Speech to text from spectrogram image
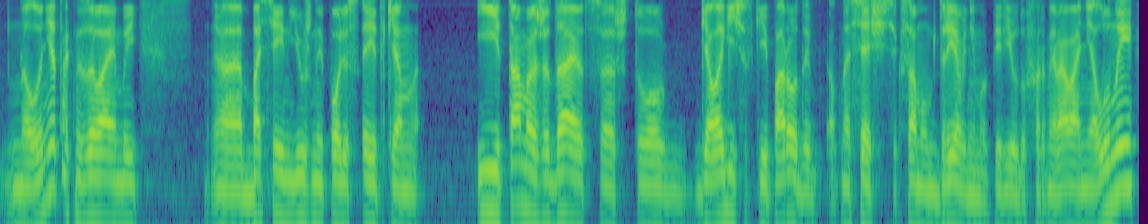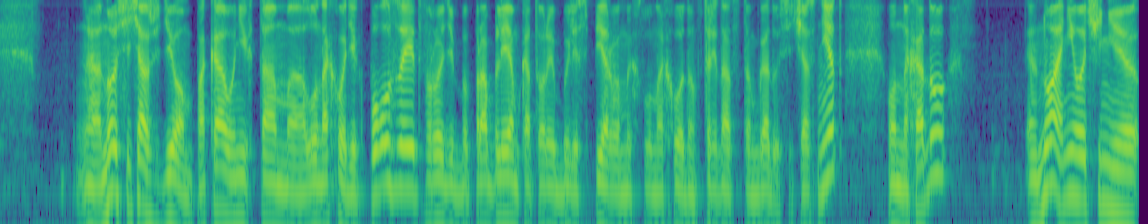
на Луне, так называемый э, бассейн Южный полюс Эйткен. И там ожидаются, что геологические породы, относящиеся к самому древнему периоду формирования Луны, э, но сейчас ждем, пока у них там э, луноходик ползает, вроде бы проблем, которые были с первым их луноходом в 2013 году, сейчас нет, он на ходу, но они очень э,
